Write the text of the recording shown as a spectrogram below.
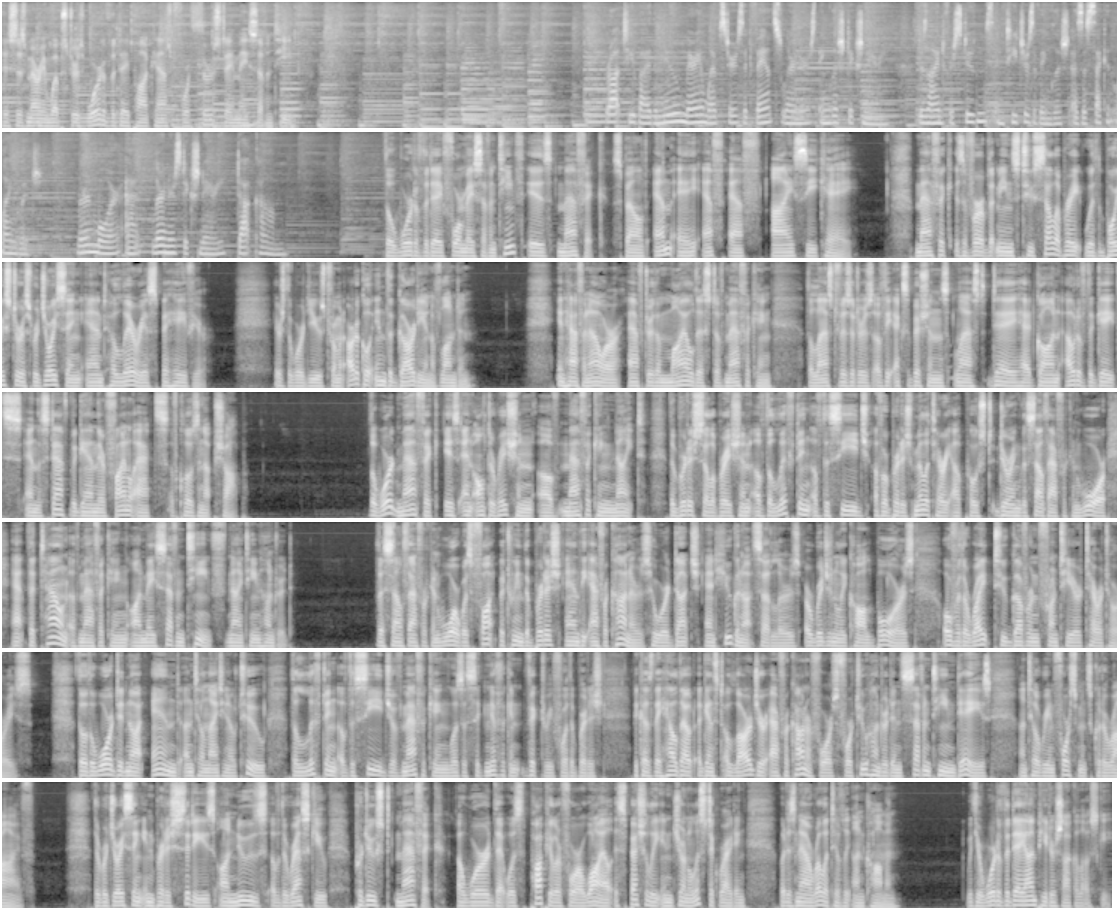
This is Merriam Webster's Word of the Day podcast for Thursday, May 17th. Brought to you by the new Merriam Webster's Advanced Learners English Dictionary, designed for students and teachers of English as a second language. Learn more at learnersdictionary.com. The word of the day for May 17th is maffick, spelled M A F F I C K. Maffick is a verb that means to celebrate with boisterous rejoicing and hilarious behavior. Here's the word used from an article in The Guardian of London. In half an hour after the mildest of mafficking, the last visitors of the exhibition's last day had gone out of the gates, and the staff began their final acts of closing up shop. The word maffick is an alteration of Mafeking Night, the British celebration of the lifting of the siege of a British military outpost during the South African War at the town of Mafeking on May 17, 1900. The South African War was fought between the British and the Afrikaners, who were Dutch and Huguenot settlers originally called Boers, over the right to govern frontier territories. Though the war did not end until 1902, the lifting of the siege of Mafeking was a significant victory for the British because they held out against a larger Afrikaner force for 217 days until reinforcements could arrive. The rejoicing in British cities on news of the rescue produced maffick, a word that was popular for a while, especially in journalistic writing, but is now relatively uncommon. With your word of the day, I'm Peter Sokolowski.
